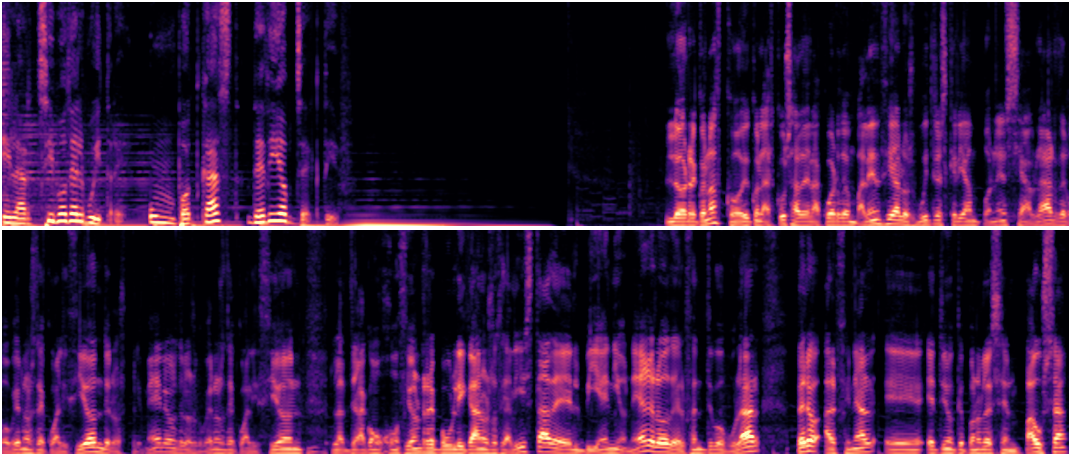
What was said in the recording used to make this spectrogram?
El archivo del buitre, un podcast de The Objective. Lo reconozco, hoy con la excusa del acuerdo en Valencia, los buitres querían ponerse a hablar de gobiernos de coalición, de los primeros, de los gobiernos de coalición, de la conjunción republicano-socialista, del bienio negro, del Frente Popular, pero al final eh, he tenido que ponerles en pausa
